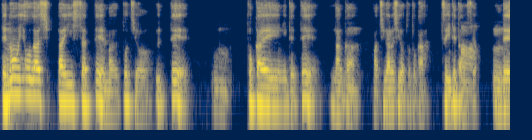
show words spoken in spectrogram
で、うん農業が失敗しちゃって、まあ、土地を売って、うん。都会に出て、なんうか、んまあ、違う仕事とかついてたんですよ。うんで、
